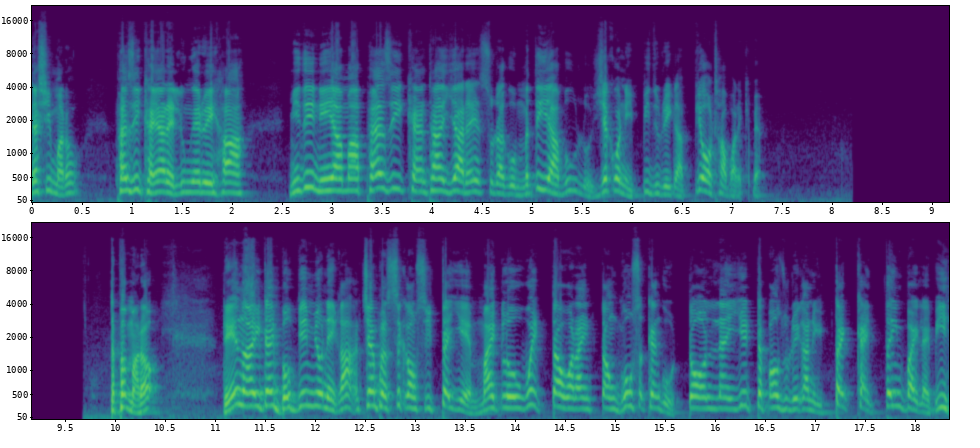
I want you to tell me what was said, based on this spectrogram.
လက်ရှိမှာတော့ဖမ်းဆီးခံရတဲ့လူငယ်တွေဟာမြည်သည့်နေရာမှာဖမ်းဆီးခံထားရတယ်ဆိုတာကိုမသိရဘူးလို့ရက်ကွက်နေပြည်သူတွေကပြောထားပါတယ်ခင်ဗျ တစ်ဖက်မှာတော့ဒင်းနိုင်တိုင်းဗုတ်ပြင်းမြို့နယ်ကအကြမ်းဖက်စစ်ကောင်စီတပ်ရဲ့မိုက်ကရိုဝေ့တာဝါတိုင်းတောင်ကုန်းစခန်းကိုတော်လန်ရစ်တပ်ပေါင်းစုတွေကနေတိုက်ခိုက်သိမ်းပိုက်လိုက်ပြီး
